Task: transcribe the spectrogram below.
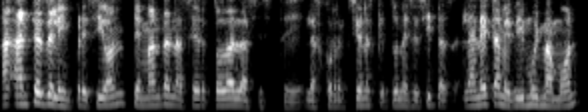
a- antes de la impresión, te mandan a hacer todas las, este, las correcciones que tú necesitas. La neta me vi muy mamón,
